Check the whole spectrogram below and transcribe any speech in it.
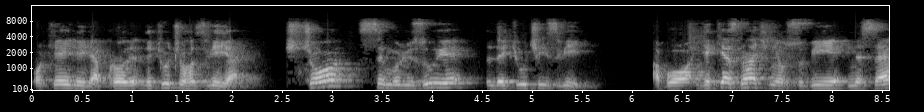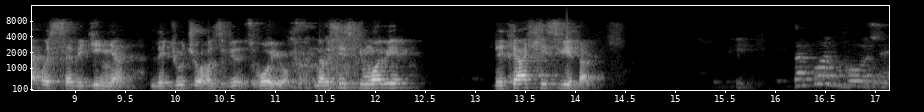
Окей, Ліля, про летючого звія. Що символізує летючий звій? Або яке значення в собі несе ось це видіння летючого звою? На російській мові летящий світок. Закон Божий,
